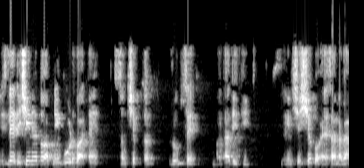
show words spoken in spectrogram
इसलिए ऋषि ने तो अपनी गूढ़ बातें संक्षिप्त रूप से बता दी थी, लेकिन शिष्य को ऐसा लगा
